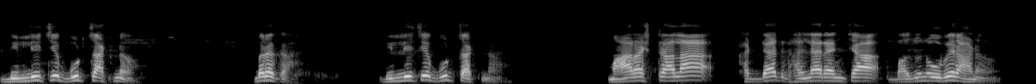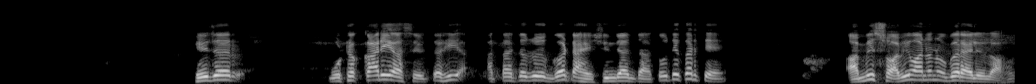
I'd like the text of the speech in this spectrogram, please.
दिल्लीचे बूट चाटणं. बरं का दिल्लीचे बूट चाटणं. महाराष्ट्राला खड्ड्यात घालणाऱ्यांच्या बाजूने उभे राहणं. हे जर मोठं कार्य असेल तर ही आताचा जो गट आहे शिंद्यांचा तो ते करते. आम्ही स्वाभिमानानं उभे राहिलेलो आहोत.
